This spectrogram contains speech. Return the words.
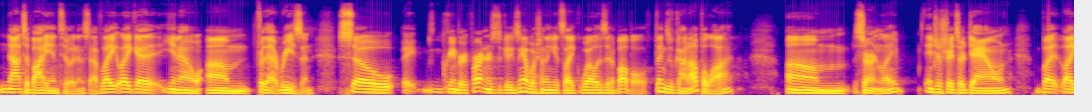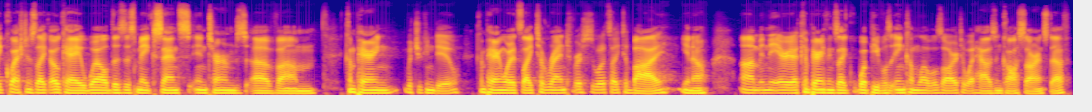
not to buy into it and stuff like like a you know um for that reason so Green Brick Partners is a good example of something it's like well is it a bubble things have gone up a lot um certainly interest rates are down but like questions like okay well does this make sense in terms of um comparing what you can do comparing what it's like to rent versus what it's like to buy you know um, in the area comparing things like what people's income levels are to what housing costs are and stuff.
